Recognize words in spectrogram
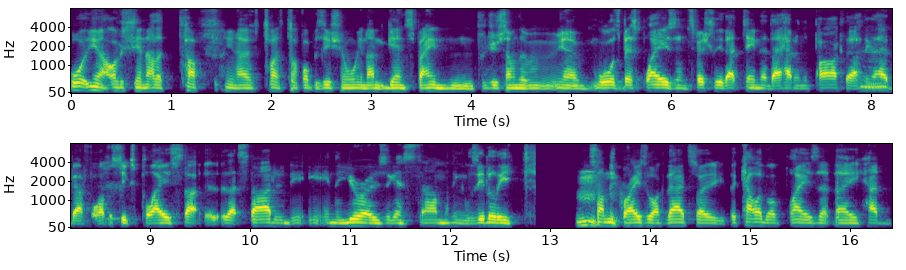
well, you know, obviously another tough, you know, tough, tough opposition. Know, against Spain and produced some of the, you know, world's best players, and especially that team that they had in the park. That I think they had about five or six players start, that started in the Euros against, um, I think it was Italy, Mm. something crazy like that. So the caliber of players that they had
